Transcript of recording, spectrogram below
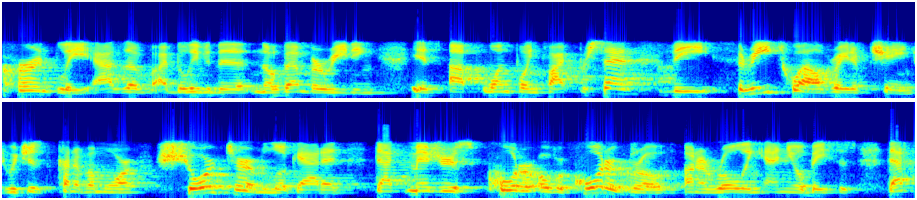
currently, as of I believe the November reading, is up 1.5%, the 312 rate of change, which is kind of a more short-term look at it, that measures quarter over quarter growth on a rolling annual basis, that's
